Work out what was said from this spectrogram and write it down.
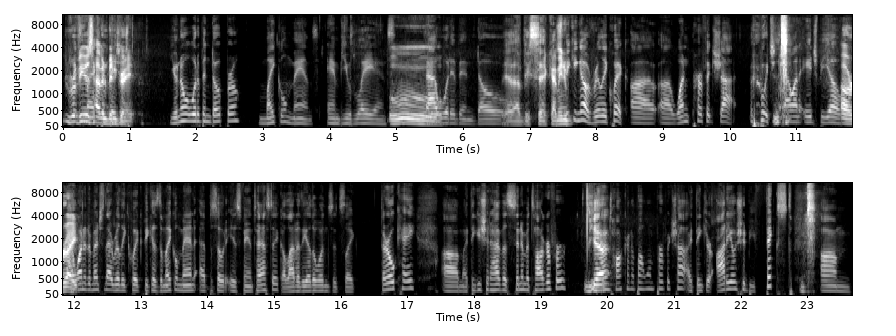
reviews haven't been great. You know what would have been dope, bro? Michael Mann's Ambulance. Ooh, That would have been dope. Yeah, that'd be sick. I mean, Speaking of, really quick, uh, uh, One Perfect Shot, which is now on HBO. Oh, right. I wanted to mention that really quick because the Michael Mann episode is fantastic. A lot of the other ones, it's like they're okay. Um, I think you should have a cinematographer. Yeah. talking about One Perfect Shot. I think your audio should be fixed. um,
